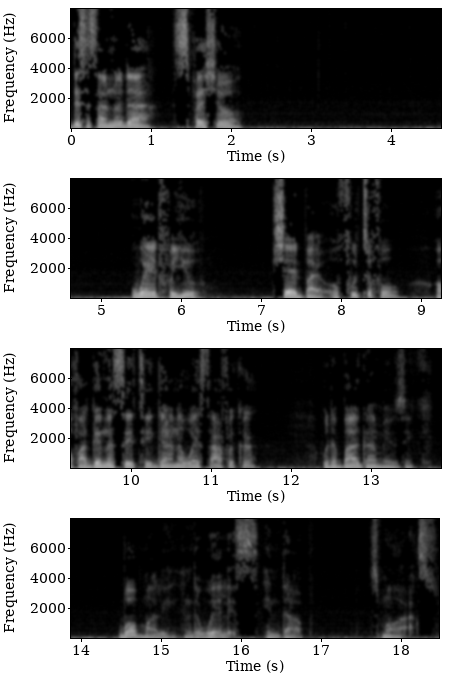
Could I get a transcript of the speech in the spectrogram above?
this is another special word for you, shared by Ofutufo of Agana City, Ghana, West Africa, with the background music, Bob Marley and the Wailers in dub, Small Axe.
